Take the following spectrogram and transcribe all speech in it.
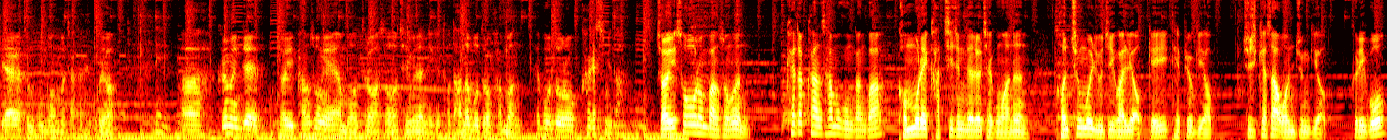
깨알 같은 홍보 한번 잠깐 했고요. 네. 아 그러면 이제 저희 방송에 한번 들어가서 재미난 얘기 더 나눠보도록 한번 해보도록 하겠습니다. 저희 소오름 방송은 쾌적한 사무 공간과 건물의 가치 증대를 제공하는 건축물 유지 관리 업계의 대표 기업 주식회사 원중 기업 그리고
